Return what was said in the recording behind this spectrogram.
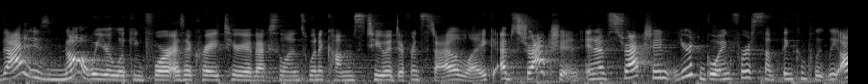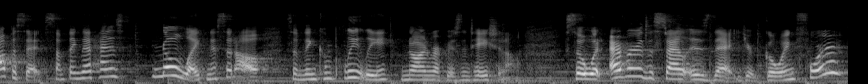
that is not what you're looking for as a criteria of excellence when it comes to a different style like abstraction. In abstraction, you're going for something completely opposite, something that has no likeness at all, something completely non-representational. So whatever the style is that you're going for,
